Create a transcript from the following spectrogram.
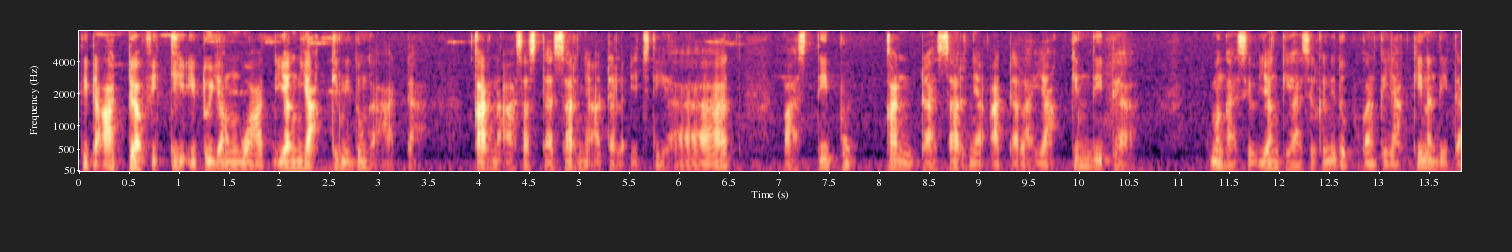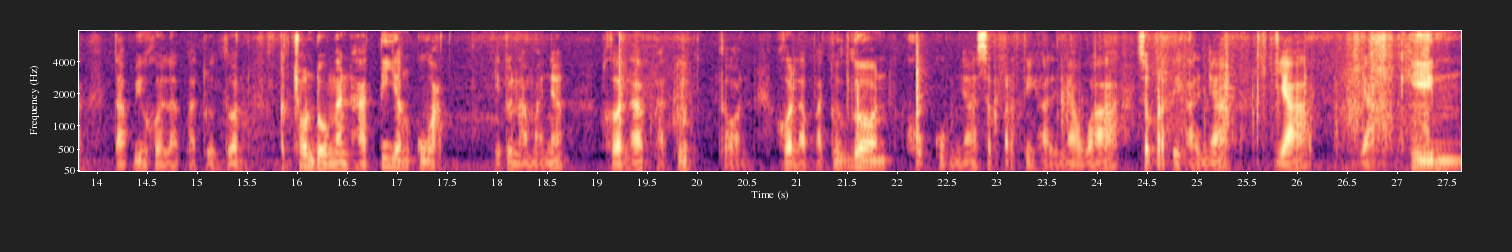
Tidak ada fikih itu yang wat, yang yakin itu nggak ada. Karena asas dasarnya adalah ijtihad pasti bukan dasarnya adalah yakin tidak. Menghasil yang dihasilkan itu bukan keyakinan tidak tapi ghalabatudz kecondongan hati yang kuat. Itu namanya ghalabatudz ghalabatudz hukumnya seperti halnya wa seperti halnya ya yakin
